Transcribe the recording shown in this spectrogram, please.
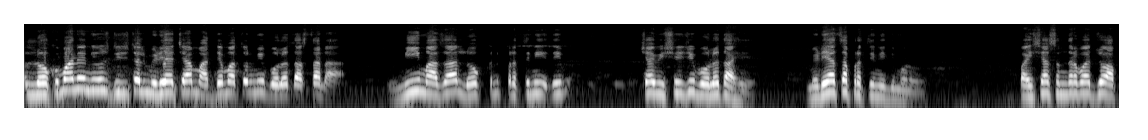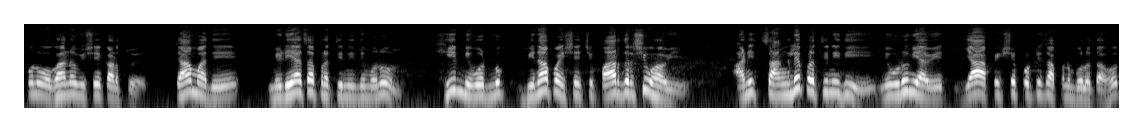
लोकमान्य न्यूज डिजिटल मीडियाच्या माध्यमातून मी बोलत असताना मी माझा लोकप्रतिनिधीच्या विषयी जी बोलत आहे मीडियाचा प्रतिनिधी म्हणून पैशा संदर्भात जो आपण ओघानं विषय काढतोय त्यामध्ये मीडियाचा प्रतिनिधी म्हणून ही निवडणूक बिना पैशाची पारदर्शी व्हावी आणि चांगले प्रतिनिधी निवडून यावेत या अपेक्षेपोटीच आपण बोलत आहोत.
